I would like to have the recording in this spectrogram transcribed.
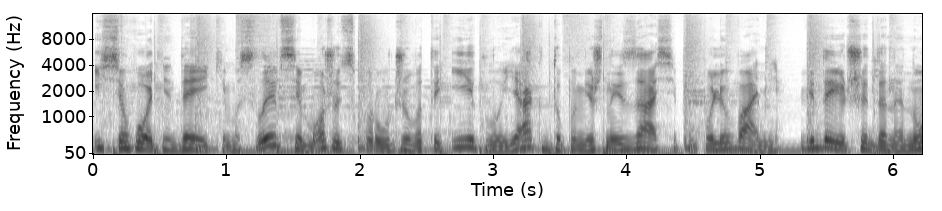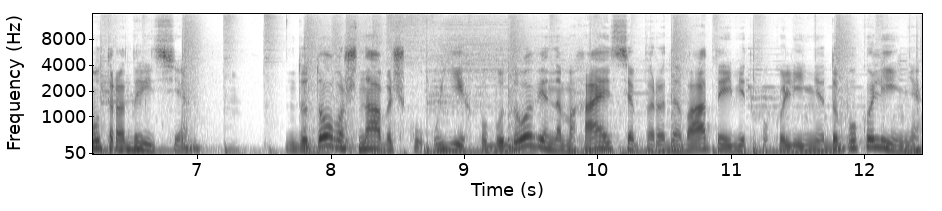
і сьогодні деякі мисливці можуть споруджувати іглу як допоміжний засіб у полюванні, віддаючи данину традиціям. До того ж, навичку у їх побудові намагаються передавати від покоління до покоління.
